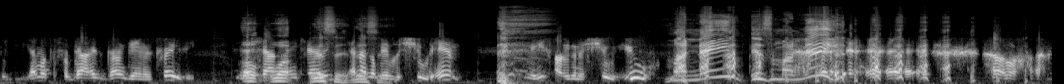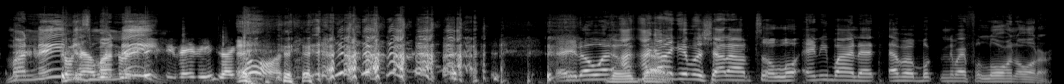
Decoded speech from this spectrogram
have, must have forgot his gun game is crazy. See Oh, well, he listen, They're not going to be able to shoot him. I mean, he's probably going to shoot you. My name is my name. My name so is my name. 360, baby, he's like, go on. Hey, you know what? No I, I gotta give a shout out to law, anybody that ever booked anybody for Law and Order.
